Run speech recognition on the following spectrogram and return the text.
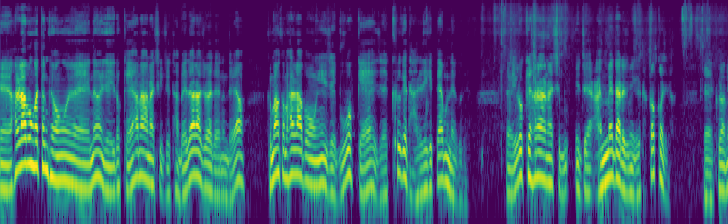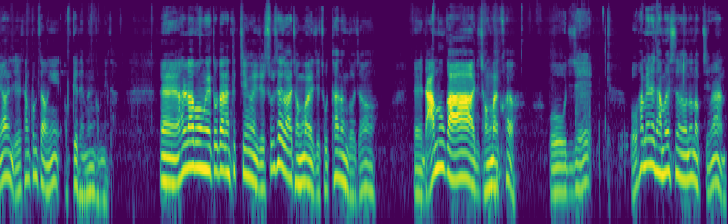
예, 한라봉 같은 경우에는 이제 이렇게 하나하나씩 이제 다 매달아 줘야 되는데요. 그만큼 한라봉이 이제 무겁게 이제 크게 달리기 때문에 그래요. 네, 이렇게 하나하나씩 무- 이제 안 매달아 주면 이게 다 꺾어져요. 네, 그러면 이제 상품성이 없게 되는 겁니다. 네, 한라봉의 또 다른 특징은 이제 수세가 정말 이제 좋다는 거죠. 네, 나무가 이제 정말 커요. 뭐 이제 뭐 화면에 담을 수는 없지만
